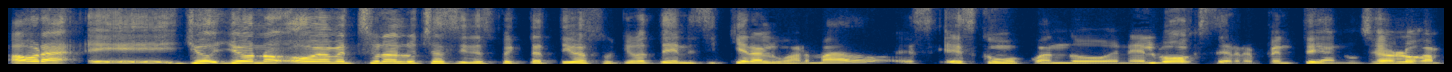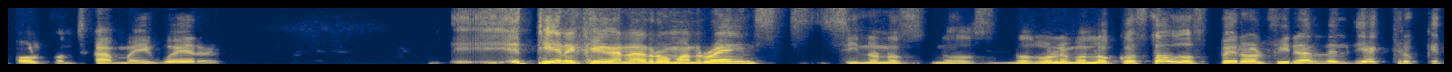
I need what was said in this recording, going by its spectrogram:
Ahora, eh, yo, yo no, obviamente es una lucha sin expectativas porque no tiene ni siquiera algo armado, es, es como cuando en el box de repente anunciaron Logan Paul contra Mayweather. Eh, tiene que ganar Roman Reigns, si no nos, nos, nos volvemos locos todos, pero al final del día creo que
